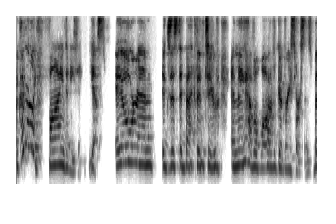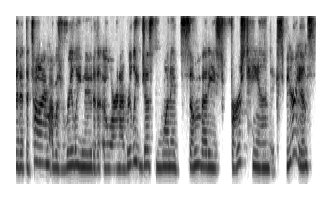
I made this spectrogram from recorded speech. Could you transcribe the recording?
i couldn't really find anything. Yes AORN existed back then too, and they have a lot of good resources. But at the time, I was really new to the OR, and I really just wanted somebody's firsthand experience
